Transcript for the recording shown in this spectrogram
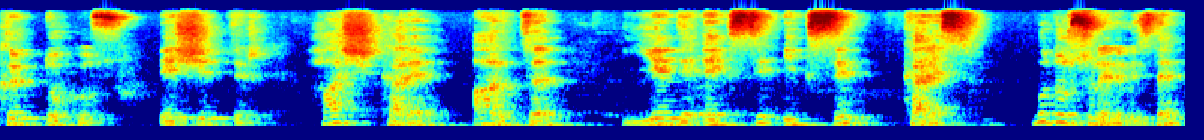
49 eşittir. H kare artı 7 eksi x'in karesi. Bu dursun elimizde.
